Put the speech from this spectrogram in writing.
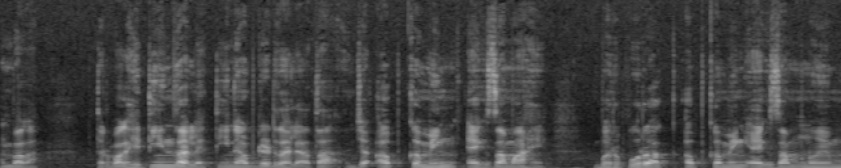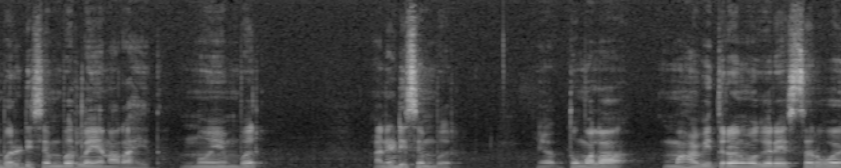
बघा तर बघा हे तीन झाले तीन अपडेट झाले. आता ज्या अपकमिंग एक्झाम आहे भरपूर अपकमिंग एक्झाम नोव्हेंबर डिसेंबरला येणार आहेत. नोव्हेंबर आणि डिसेंबर. या तुम्हाला महावितरण वगैरे सर्व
